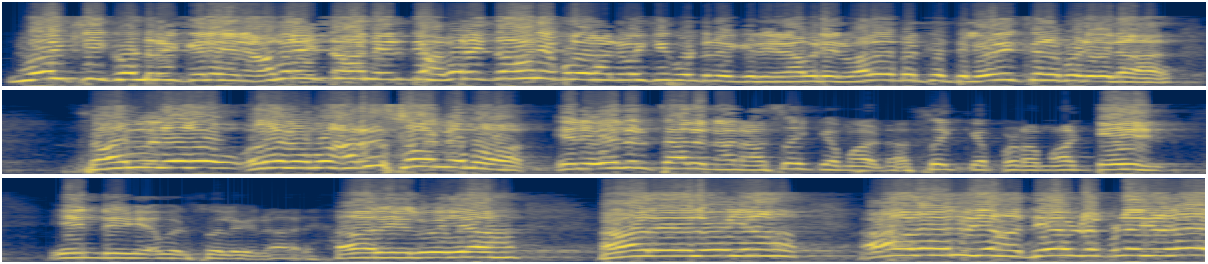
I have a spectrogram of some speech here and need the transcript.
நோக்கி கொண்டிருக்கிறேன். அவரைத்தான் நிறுத்தி அவரைத்தான் எப்பொழுது நான் நோக்கி கொண்டிருக்கிறேன். அவரின் வலது பக்கத்தில் இருக்கிறபடியார் சாவுலோ உலகமோ அரசாங்கமோ என்னை எதிர்த்தாலும் நான் அசைக்க மாட்டேன் அசைக்கப்பட மாட்டேன். என்று அவர் சொல்லுகிறார். தேவனுடைய பிள்ளைகளே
